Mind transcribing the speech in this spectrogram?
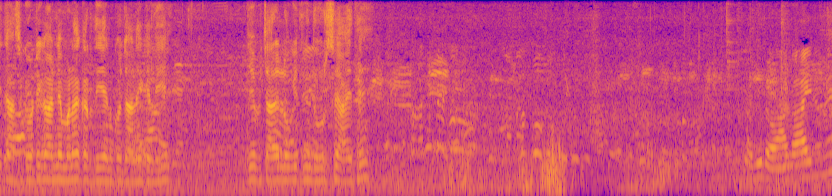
देखिए जहाँ सिक्योरिटी गार्ड ने मना कर दिया इनको जाने के लिए। ये बेचारे लोग इतनी दूर से आए थे। अभी तो आ इन्होंने।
